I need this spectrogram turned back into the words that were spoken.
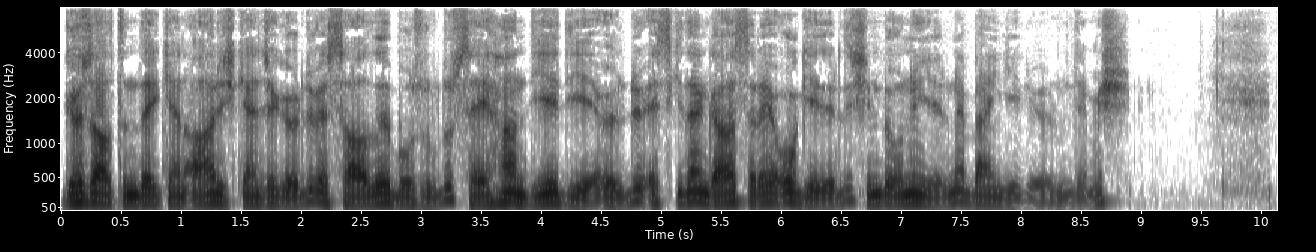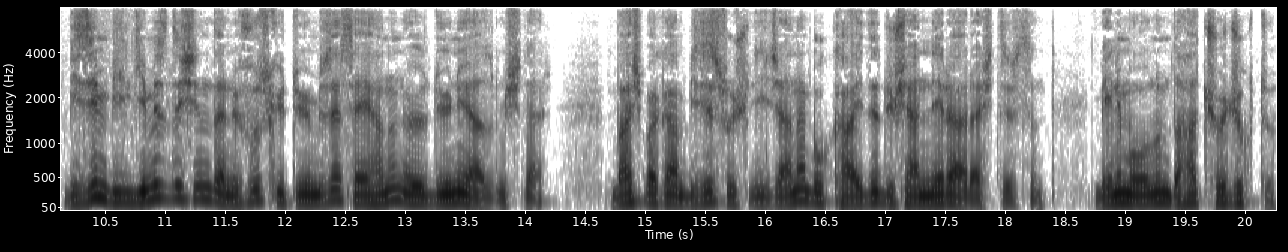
Gözaltındayken ağır işkence gördü ve sağlığı bozuldu. Seyhan diye diye öldü. Eskiden Galatasaray'a o gelirdi. Şimdi onun yerine ben geliyorum demiş. Bizim bilgimiz dışında nüfus kütüğümüze Seyhan'ın öldüğünü yazmışlar. Başbakan bizi suçlayacağına bu kaydı düşenleri araştırsın. Benim oğlum daha çocuktu.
